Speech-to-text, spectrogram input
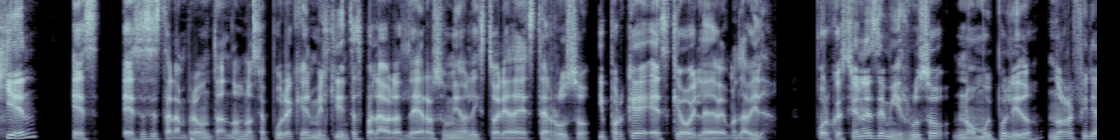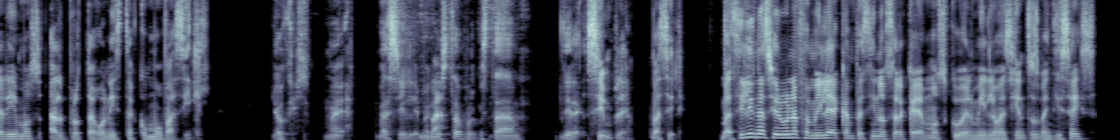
¿Quién es? Ese se estarán preguntando, no se apure, que en 1500 palabras le he resumido la historia de este ruso y por qué es que hoy le debemos la vida. Por cuestiones de mi ruso no muy polido, nos referiríamos al protagonista como Vasily. Ok. Muy bien. Basile. Me Va. gusta porque está directo. Simple, Vasily. Vasily nació en una familia de campesinos cerca de Moscú en 1926.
